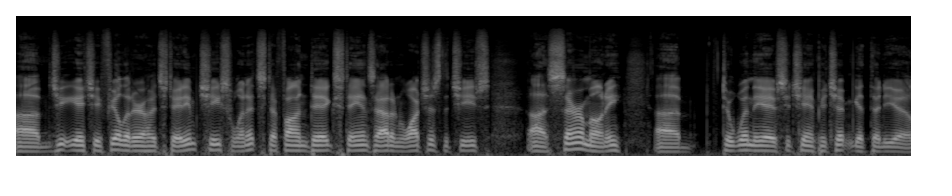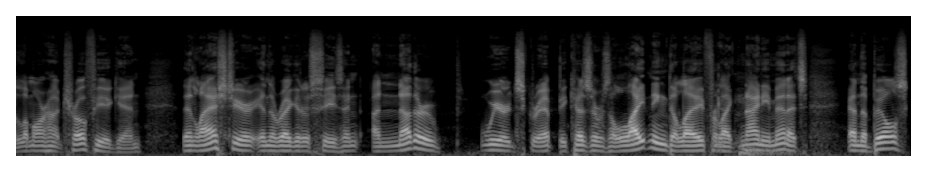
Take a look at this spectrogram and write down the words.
uh, GEHA Field at Arrowhead Stadium. Chiefs win it. Stefon Diggs stands out and watches the Chiefs uh, ceremony uh, to win the AFC Championship and get the uh, Lamar Hunt Trophy again. Then last year in the regular season, another weird script because there was a lightning delay for like 90 minutes, and the Bills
